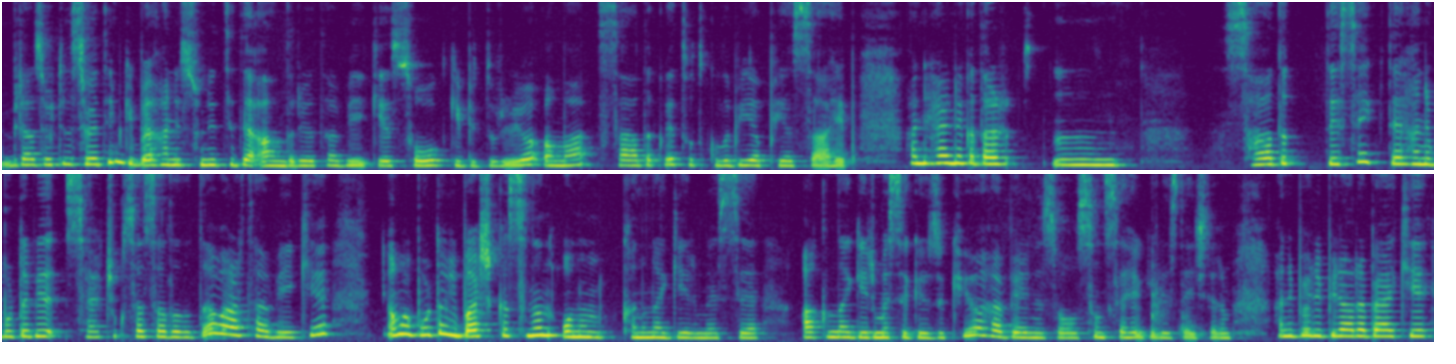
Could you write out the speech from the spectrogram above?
biraz önce de söylediğim gibi hani Sunit'i de andırıyor tabii ki soğuk gibi duruyor ama sadık ve tutkulu bir yapıya sahip. Hani her ne kadar ıı, sadık desek de hani burada bir Selçuk Sasalılı da var tabii ki. Ama burada bir başkasının onun kanına girmesi, aklına girmesi gözüküyor. Haberiniz olsun sevgili izleyicilerim. Hani böyle bir ara belki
